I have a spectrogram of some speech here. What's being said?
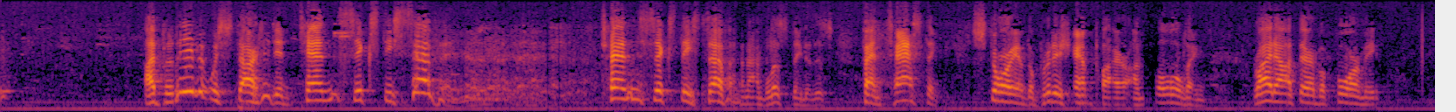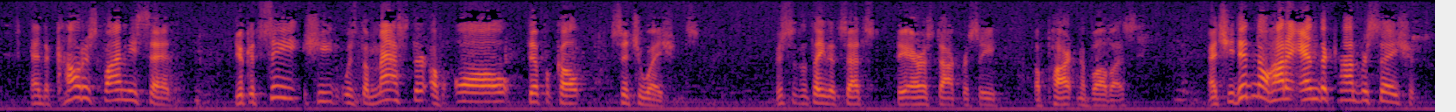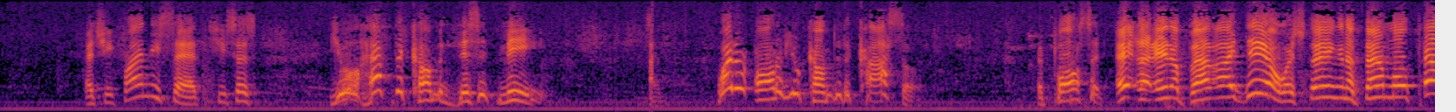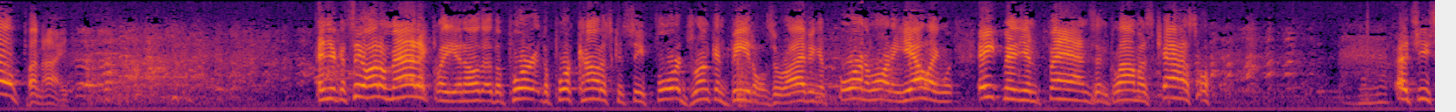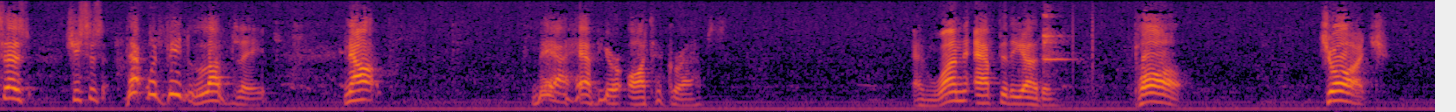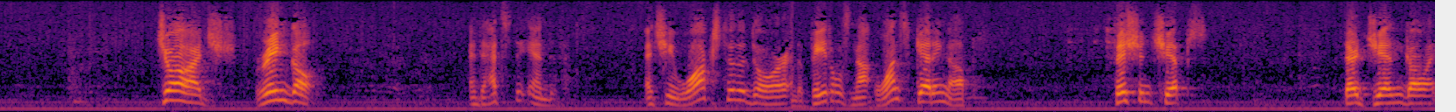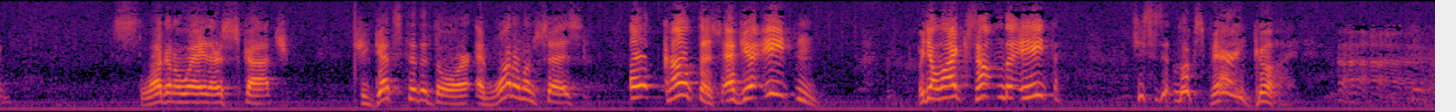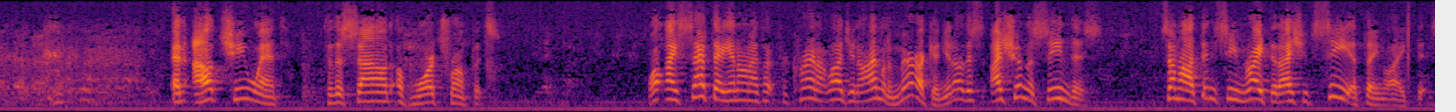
I believe it was started in 1067. 1067. And I'm listening to this fantastic story of the British Empire unfolding right out there before me. And the Countess finally said, you could see she was the master of all difficult situations. This is the thing that sets the aristocracy apart and above us. And she didn't know how to end the conversation. And she finally said, she says, You'll have to come and visit me. Why don't all of you come to the castle? And Paul said, Hey, that ain't a bad idea. We're staying in a damn motel tonight. And you can see automatically, you know, the, the, poor the poor countess can see four drunken Beatles arriving at four in the morning, yelling with eight million fans in Glamis Castle. and she says, she says, that would be lovely. Now, may I have your autographs? And one after the other, Paul, George, George, Ringo. And that's the end of it. And she walks to the door, and the Beatles, not once getting up, fish and chips, their gin going, slugging away their scotch. She gets to the door, and one of them says, Oh, Countess, have you eaten? Would you like something to eat? She says, It looks very good. and out she went to the sound of more trumpets. Well, I sat there, you know, and I thought, for crying out loud, you know, I'm an American. You know, this I shouldn't have seen this. Somehow it didn't seem right that I should see a thing like this.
